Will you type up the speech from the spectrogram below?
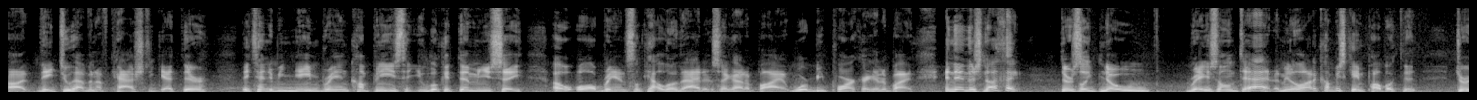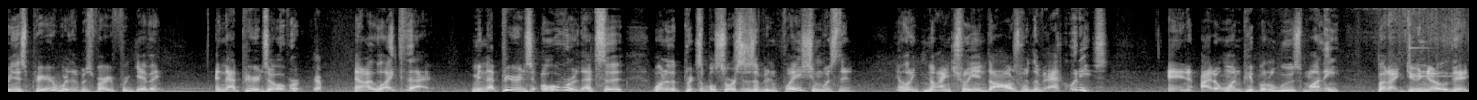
uh, they do have enough cash to get there. They tend to be name brand companies that you look at them and you say, oh, Allbirds, look how low that is. I got to buy it. Warby Parker, I got to buy it. And then there's nothing. There's like no raison d'etre. I mean, a lot of companies came public that during this period where it was very forgiving. And that period's over. Yep. And I liked that. I mean, that period's over. That's a, one of the principal sources of inflation was that, you know, like $9 trillion worth of equities. And I don't want people to lose money. But I do know that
